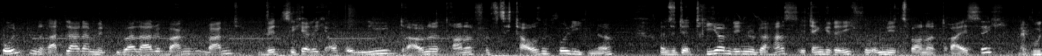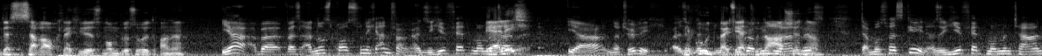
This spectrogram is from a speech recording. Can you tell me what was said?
Und ein Radlader mit Überladeband wird sicherlich auch um die 300, 350.000 wohl liegen. Ne? Also der Trion, den du da hast, ich denke, der liegt wohl um die 230. Na gut, das ist aber auch gleich wieder das Nonplusultra, ne? Ja, aber was anderes brauchst du nicht anfangen. Also hier fährt momentan... Ehrlich? Ja, natürlich. Also Na gut, wenn du bei der Tonnage, ne? Da muss was gehen. Also hier fährt momentan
